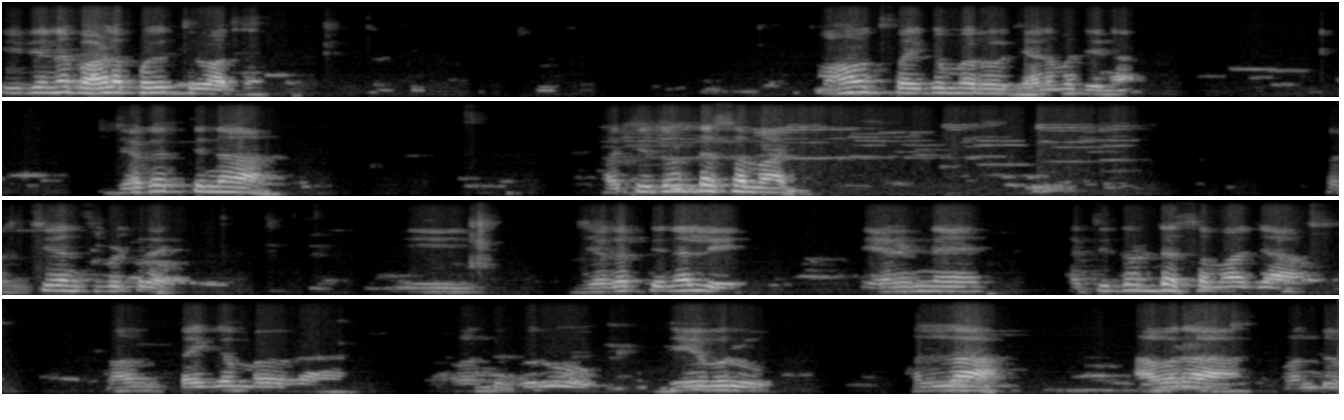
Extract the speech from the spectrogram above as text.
ಈ ದಿನ ಬಹಳ ಪವಿತ್ರವಾದ ಮಹಮ್ಮದ್ ಪೈಗಂಬರ್ ಜನ್ಮದಿನ. ಜಗತ್ತಿನ ಅತಿ ದೊಡ್ಡ ಸಮಾಜ. ಕ್ರಿಶ್ಚಿಯನ್ಸ್ ಬಿಟ್ರೆ ಈ ಜಗತ್ತಿನಲ್ಲಿ ಎರಡನೇ ಅತಿ ದೊಡ್ಡ ಸಮಾಜ ಪೈಗಂಬವರ ಒಂದು ಗುರು ದೇವರು ಅಲ್ಲ ಅವರ ಒಂದು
